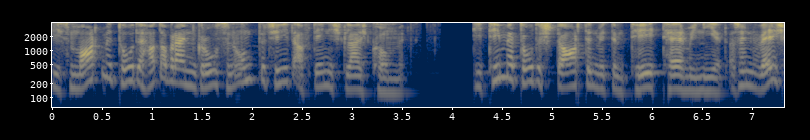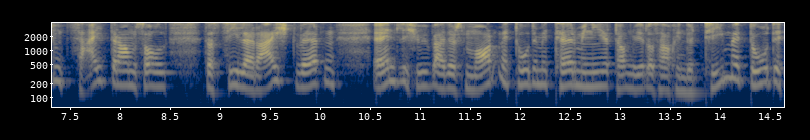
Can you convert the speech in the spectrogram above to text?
die Smart-Methode, hat aber einen großen Unterschied, auf den ich gleich komme. Die Teammethode startet mit dem T terminiert. Also in welchem Zeitraum soll das Ziel erreicht werden? Ähnlich wie bei der Smart-Methode mit terminiert haben wir das auch in der Teammethode.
